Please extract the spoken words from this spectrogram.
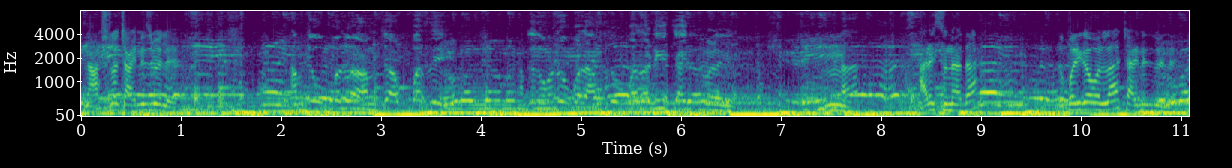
नाश्त्याला चायनीज बिल आहे. आमचे उपवास आमचा उपवास आहे. आमच्या दोघांचा उपवास आमच्या उपवासाठी चाळीस मिळेल अरे सुना आता. दुपारी काय बोलला? चायनीज आहे. हे बघा.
